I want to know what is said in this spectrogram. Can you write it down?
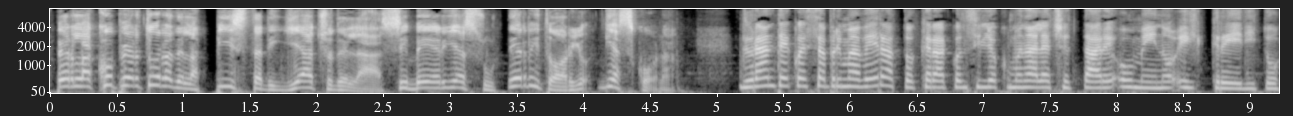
per la copertura della pista di ghiaccio della Siberia sul territorio di Ascona. Durante questa primavera toccherà al Consiglio Comunale accettare o meno il credito.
